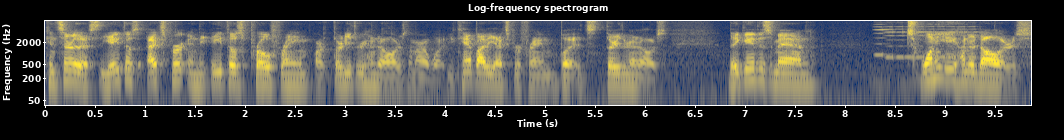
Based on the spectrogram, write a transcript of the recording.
consider this. The Aethos Expert and the Aethos Pro frame are $3,300 no matter what. You can't buy the Expert frame, but it's $3,300. They gave this man $2,800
